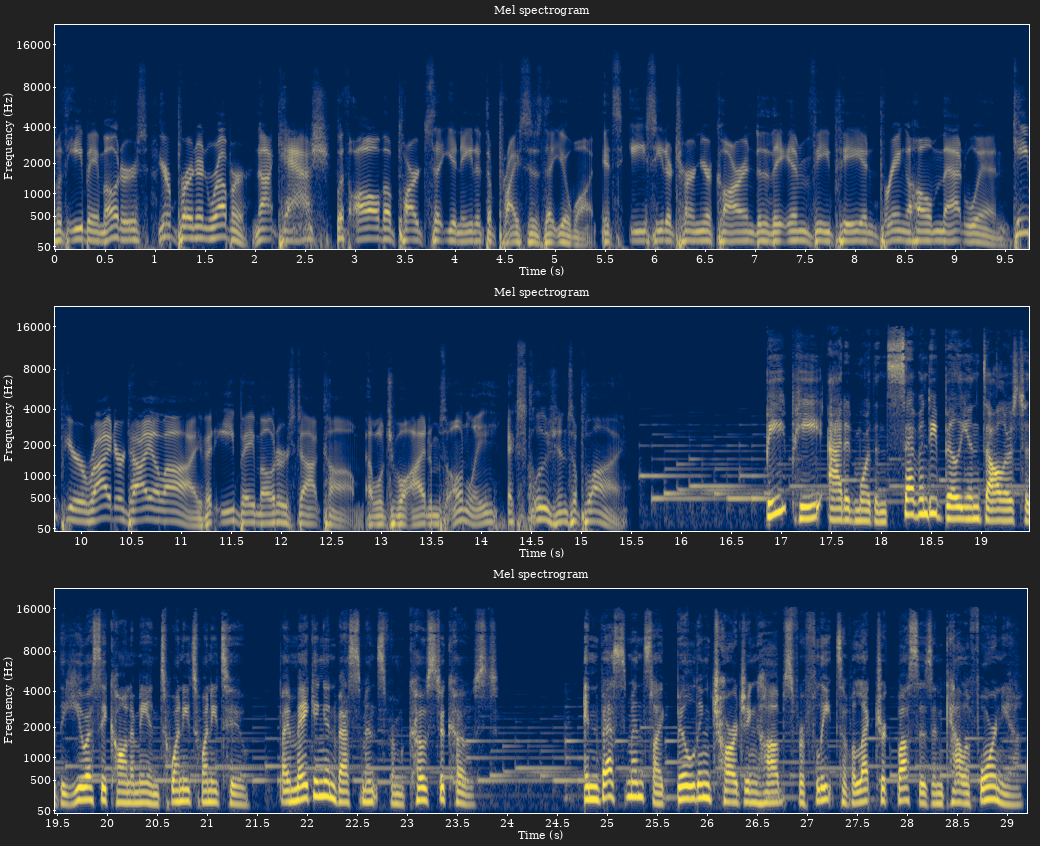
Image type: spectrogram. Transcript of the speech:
with eBay Motors, you're burning rubber, not cash, with all the parts that you need at the prices that you want. It's easy to turn your car into the MVP and bring home that win. Keep your ride or die alive at ebaymotors.com. Eligible items only, exclusions apply. BP added more than $70 billion to the U.S. economy in 2022 by making investments from coast to coast. Investments like building charging hubs for fleets of electric buses in California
